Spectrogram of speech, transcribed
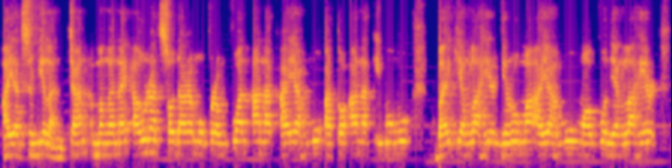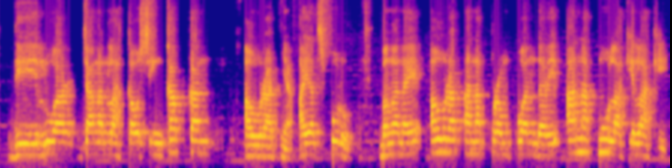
Ayat 9, jangan mengenai aurat saudaramu perempuan, anak ayahmu atau anak ibumu, baik yang lahir di rumah ayahmu maupun yang lahir di luar, janganlah kau singkapkan auratnya. Ayat 10 mengenai aurat anak perempuan dari anakmu laki-laki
